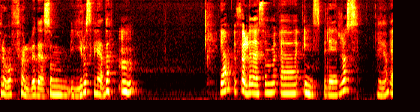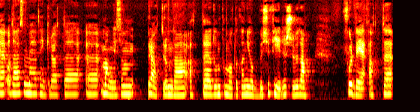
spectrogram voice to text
prøve å følge det som gir oss glede. Mm. Ja, følge det som eh, inspirerer oss. Ja. Eh, og det er som jeg tenker at eh, mange som prater om da at eh, de på en måte kan jobbe 24-7 da. For det at eh,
